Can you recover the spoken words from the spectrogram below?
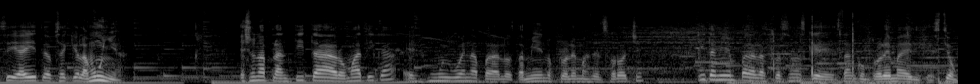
Sí, ahí te obsequio la muña. Es una plantita aromática, es muy buena para los, también los problemas del soroche y también para las personas que están con problema de digestión.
